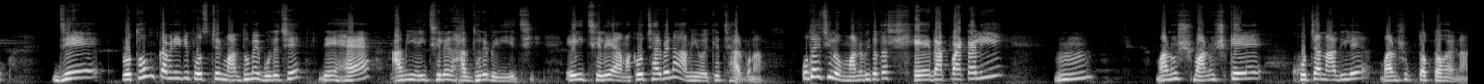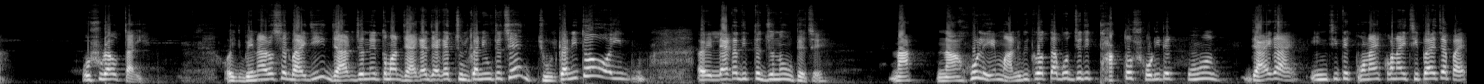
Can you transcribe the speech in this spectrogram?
যে প্রথম কমিউনিটি পোস্টের মাধ্যমে বলেছে যে হ্যাঁ আমি এই ছেলের হাত ধরে বেরিয়েছি। এই ছেলে আমাকেও ছাড়বে না আমি ওকে ছাড়বো না। কোথায় ছিল মানবিকতা সেরা হুম? মানুষ মানুষকে খোঁচা না দিলে মানুষ উত্তক্ত হয় না। পশুরাও তাই। ওই বেনারসের বাইজি যার জন্য তোমার জায়গায় জায়গায় চুলকানি উঠেছে, চুলকানি তো ওই ওই ল্যাটাদিত্যের জন্য উঠেছে। না না হলে মানবিকতাবোধ যদি থাকতো, শরীরে কোনো জায়গায় ইঞ্চিতে কোনায় কোনায় চিপায় চাপায়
